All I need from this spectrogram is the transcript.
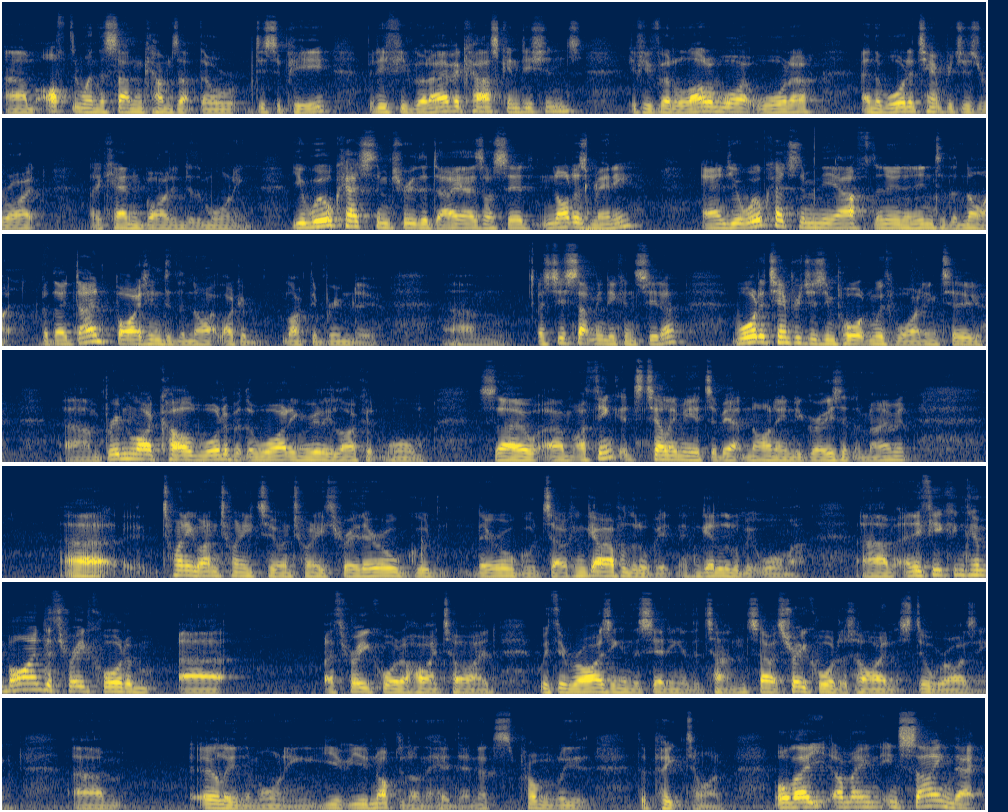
Um, often when the sun comes up, they'll disappear. But if you've got overcast conditions, if you've got a lot of white water and the water temperature's right, they can bite into the morning. You will catch them through the day, as I said, not as many, and you will catch them in the afternoon and into the night. But they don't bite into the night like a like the bream do. Um, it's just something to consider. Water temperature is important with whiting too. Um, bream like cold water, but the whiting really like it warm. So um, I think it's telling me it's about 19 degrees at the moment. Uh, 21, 22, and 23, they're all good. They're all good. So it can go up a little bit. It can get a little bit warmer. Um, and if you can combine the three quarter, uh, a three quarter high tide with the rising and the setting of the ton, so it's three quarters high and it's still rising. Um, early in the morning, you, you knocked it on the head then. That's probably the peak time. Although, I mean, in saying that,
